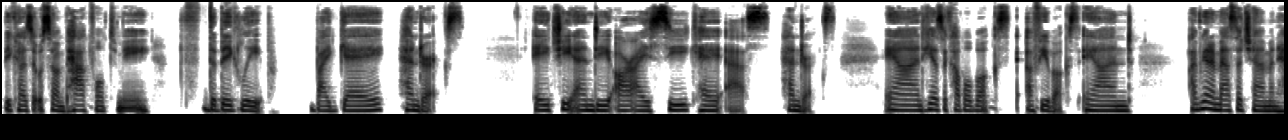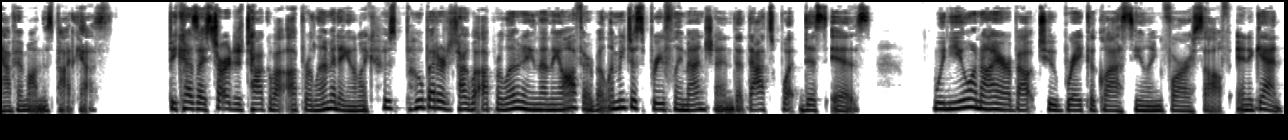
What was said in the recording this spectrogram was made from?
because it was so impactful to me. The Big Leap by Gay Hendricks, H E N D R I C K S, Hendricks. And he has a couple books, a few books, and I'm going to message him and have him on this podcast because I started to talk about upper limiting and I'm like, who's, who better to talk about upper limiting than the author? But let me just briefly mention that that's what this is when you and I are about to break a glass ceiling for ourselves. And again,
